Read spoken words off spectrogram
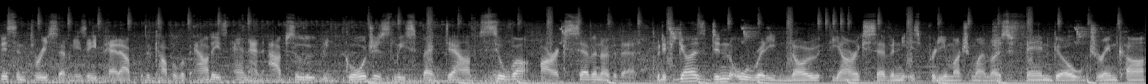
Nissan 370Z paired up with a couple of Audis and an absolutely gorgeously specced out silver RX-7 over there. But if you guys didn't already know, the RX-7 is pretty much my most fangirl dream car.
